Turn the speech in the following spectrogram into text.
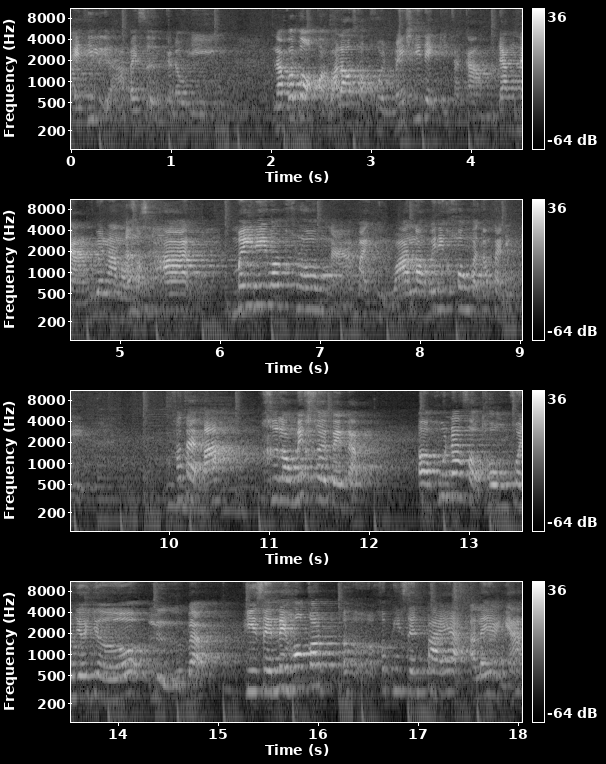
ไอ้ที่เหลือไปเสริมกันเราเอง แล้วก็บอกก่อนว่าเราสองคนไม่ใช่เด็กกิจกรรม ดังนั้นเวลาเราสัมภาษณ์ไม่ได้ว่าคล่องนะ หมายถึงว่าเราไม่ได้คล่องมาตั้งแต่เด็กๆ เข้าใจปะคือเราไม่เคยไปแบบเออพูดหน้าเสาธงคนเยอะๆ หรือแบบพรีเซนต์ในห้องก็เออก็พรีเซนต์ไปอะอะไรอย่างเงี้ย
